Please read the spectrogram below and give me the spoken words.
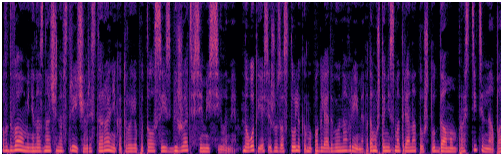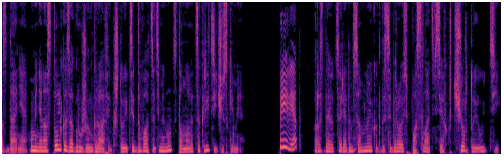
В два у меня назначена встреча в ресторане, которую я пытался избежать всеми силами. Но вот я сижу за столиком и поглядываю на время, потому что, несмотря на то, что дамам простительно опоздание, у меня настолько загружен график, что эти 20 минут становятся критическими. «Привет!» — раздается рядом со мной, когда собираюсь послать всех к черту и уйти.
